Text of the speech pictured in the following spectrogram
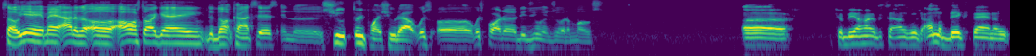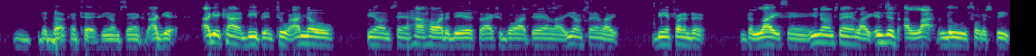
so yeah, man, out of the uh, All Star game, the dunk contest, and the shoot three point shootout, which uh which part of did you enjoy the most? Uh, to be 100 percent honest with you, I'm a big fan of the dunk contest. You know what I'm saying? Because I get I get kind of deep into it. I know, you know what I'm saying, how hard it is to actually go out there and like, you know what I'm saying, like be in front of the the lights and you know what I'm saying. Like it's just a lot to lose, so to speak.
